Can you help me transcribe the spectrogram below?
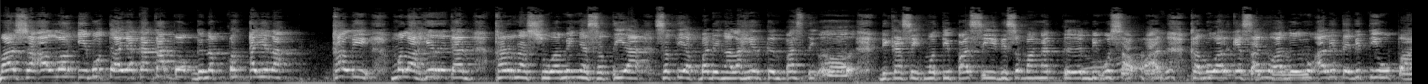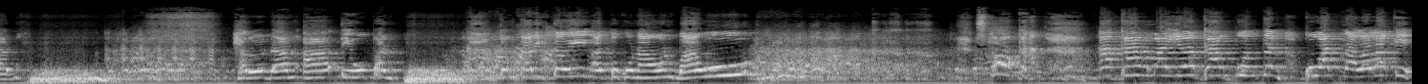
Masya Allah ibu teh ayah kakapok genep ayah kali melahirkan karena suaminya setia setiap pada ngalahirkan pasti oh dikasih motivasi disemangatkan diusapan keluar kesan nu agel nu alit teh ditiupan. Harudang a tiupan. Tong tarik teuing atuh kunaon bau. Sok akang maya kang punten kuatna lalaki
